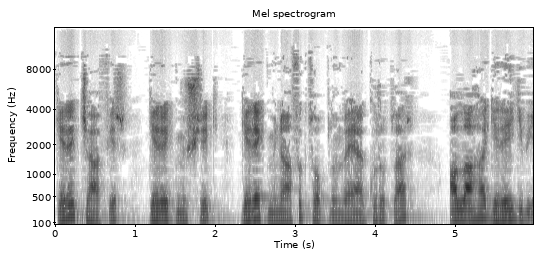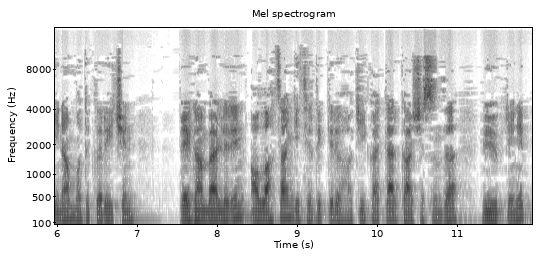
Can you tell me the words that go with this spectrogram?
gerek kafir, gerek müşrik, gerek münafık toplum veya gruplar, Allah'a gereği gibi inanmadıkları için, peygamberlerin Allah'tan getirdikleri hakikatler karşısında büyüklenip,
